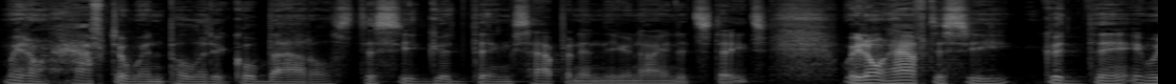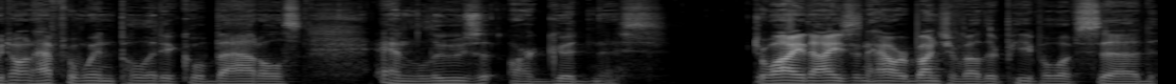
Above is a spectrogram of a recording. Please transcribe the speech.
we don't have to win political battles to see good things happen in the United States. We don't have to see good things. We don't have to win political battles and lose our goodness. Dwight Eisenhower, a bunch of other people have said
